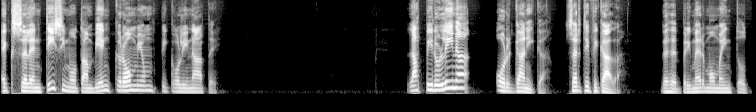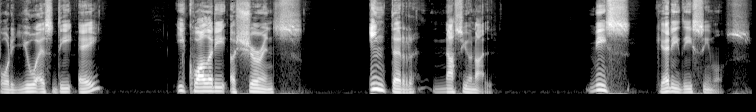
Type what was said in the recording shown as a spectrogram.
excelentísimo también Chromium picolinate. La spirulina orgánica, certificada desde el primer momento por USDA y Quality Assurance Internacional. Mis queridísimos.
